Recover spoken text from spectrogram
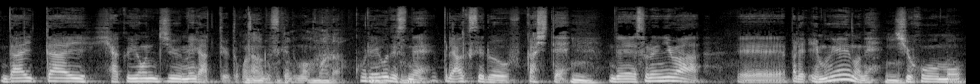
うん、大体140メガっていうところなんですけども、ま、これをですね、やっぱりアクセルを付加して、でそれにはえー、やっぱり MA のね、手法も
